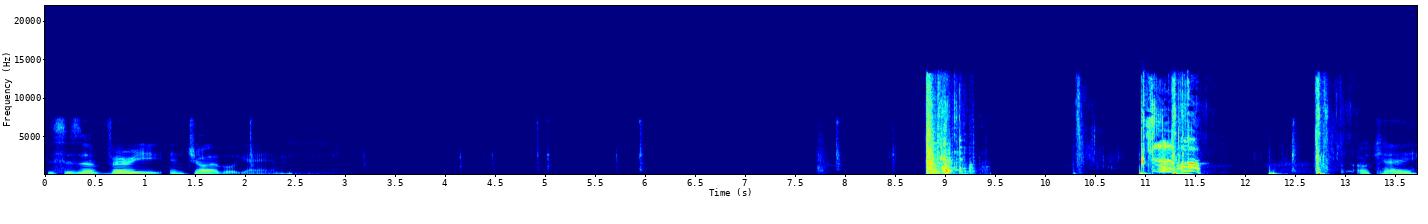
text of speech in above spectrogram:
This is a very enjoyable game. Okay.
